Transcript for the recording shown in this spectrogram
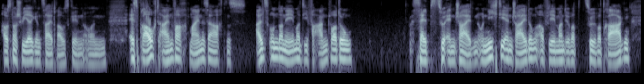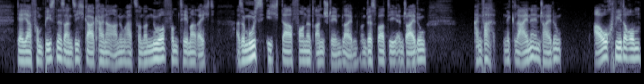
aus einer schwierigen Zeit rausgehen. Und es braucht einfach meines Erachtens als Unternehmer die Verantwortung, selbst zu entscheiden und nicht die Entscheidung auf jemand über, zu übertragen, der ja vom Business an sich gar keine Ahnung hat, sondern nur vom Thema Recht. Also muss ich da vorne dran stehen bleiben. Und das war die Entscheidung, einfach eine kleine Entscheidung, auch wiederum,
